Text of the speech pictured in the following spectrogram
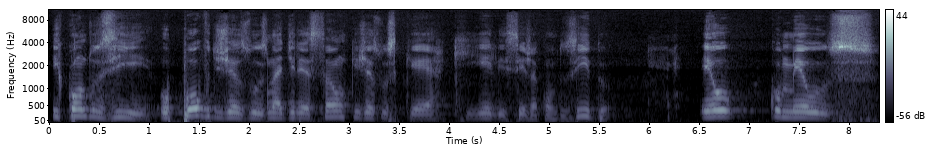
e conduzir o povo de Jesus na direção que Jesus quer que ele seja conduzido, eu, com meus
